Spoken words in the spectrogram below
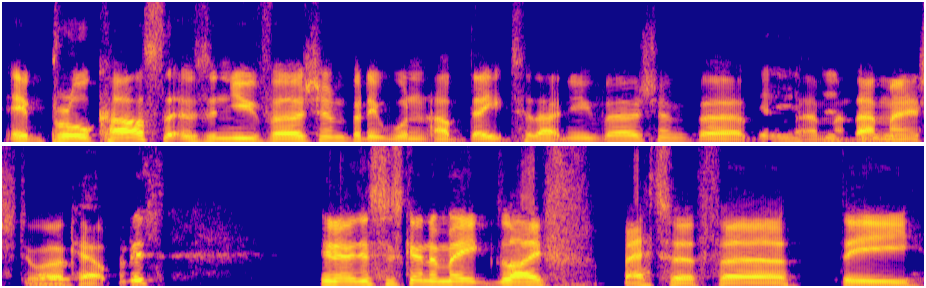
it broadcast that it was a new version, but it wouldn't update to that new version. But yeah, um, that managed to work out. But it's, you know, this is going to make life better for the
